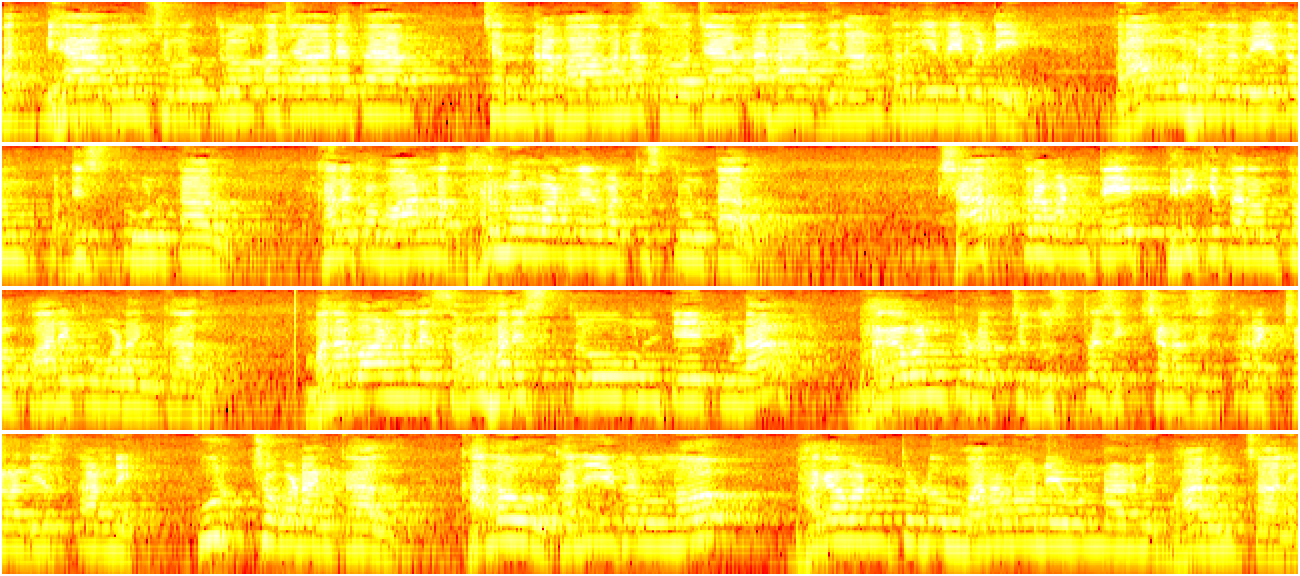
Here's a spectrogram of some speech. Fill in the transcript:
పద్భ్యాగం శూద్రో అజాడత. చంద్రభామన జాత. దీని బ్రాహ్మణులు వేదం పఠిస్తూ ఉంటారు. కనుక వాళ్ళ ధర్మం వాళ్ళు నిర్వర్తిస్తూ ఉంటారు. క్షాత్రం అంటే పిరికితనంతో పారిపోవడం కాదు. మన వాళ్ళని సంహరిస్తూ ఉంటే కూడా భగవంతుడొచ్చి దుష్ట శిక్షణ శిష్టరక్షణ చేస్తాడని కూర్చోవడం కాదు. కలవు కలియుగంలో భగవంతుడు మనలోనే ఉన్నాడని భావించాలి.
